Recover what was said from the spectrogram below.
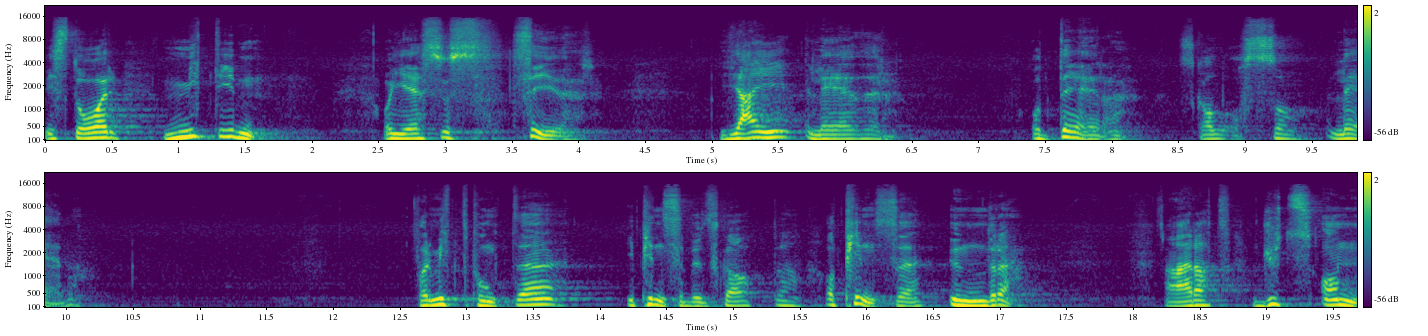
Vi står midt i den, og Jesus sier, 'Jeg lever, og dere skal også leve'. For midtpunktet i pinsebudskapet og pinseunderet er at Guds ånd,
